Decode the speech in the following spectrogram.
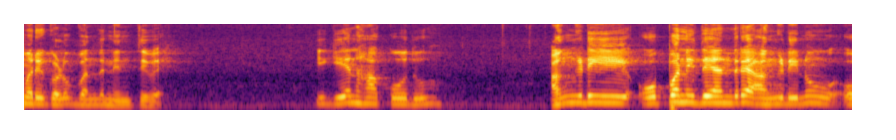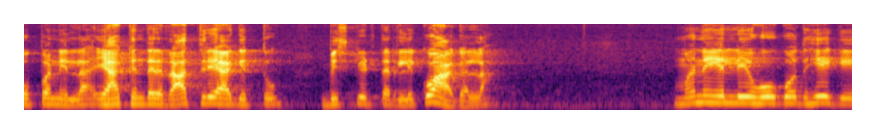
ಮರಿಗಳು ಬಂದು ನಿಂತಿವೆ. ಈಗೇನು ಹಾಕೋದು? ಅಂಗಡಿ ಓಪನ್ ಇದೆ ಅಂದರೆ ಅಂಗಡಿನೂ ಓಪನ್ ಇಲ್ಲ. ಯಾಕೆಂದರೆ ರಾತ್ರಿ ಆಗಿತ್ತು, ಬಿಸ್ಕಿಟ್ ತರಲಿಕ್ಕೂ ಆಗಲ್ಲ. ಮನೆಯಲ್ಲಿ ಹೋಗೋದು ಹೇಗೆ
